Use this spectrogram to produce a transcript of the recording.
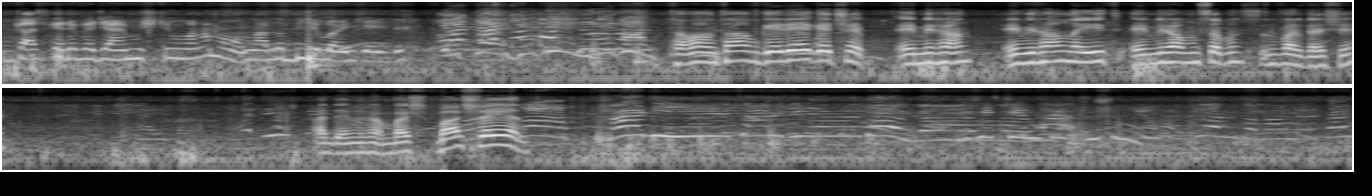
birkaç kere becermişliğim var ama onlar da bir yıl önceydi. Ya nereden başlıyorsun lan? Tamam tamam geriye geçelim. Emirhan. Emirhan'la Yiğit. Emirhan Musab'ın sınıf arkadaşı. Hadi. Emirhan baş başlayın. Zamanlardan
